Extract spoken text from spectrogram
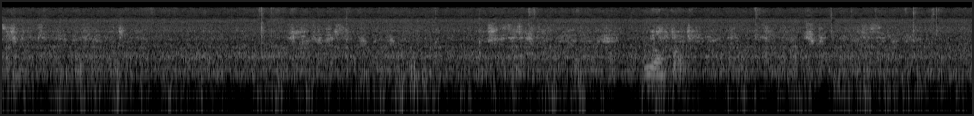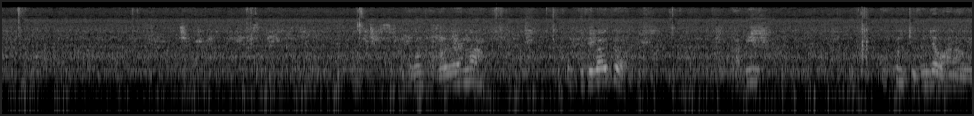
চলো দেখি খাই খানিকটা খুব খিদে পেয়েছে লঙ্কা এখন ভালো লাগে না খুব খিদে পাই তো ভাবি কখন টিফিনটা বানাবো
